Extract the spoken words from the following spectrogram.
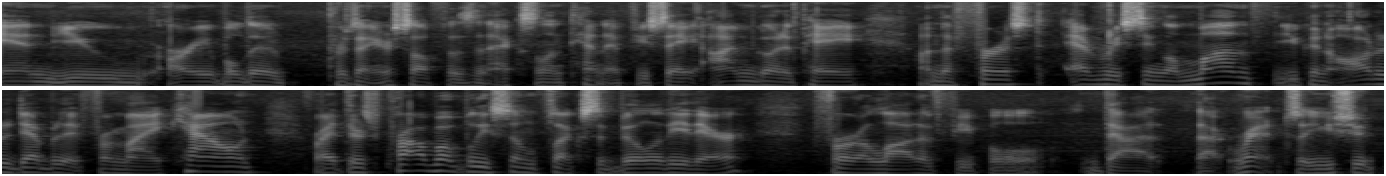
and you are able to present yourself as an excellent tenant. If you say, I'm going to pay on the first every single month, you can auto debit it from my account, right? There's probably some flexibility there for a lot of people that, that rent. So you should,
